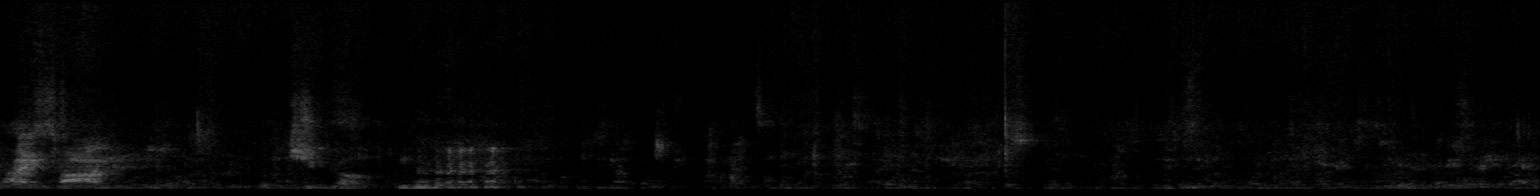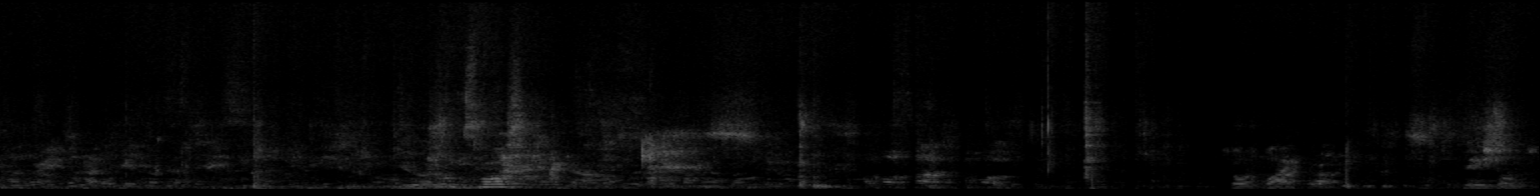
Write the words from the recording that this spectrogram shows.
Nice, Todd. Look at you go. Almost. Shoulders wide. Big shoulders.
